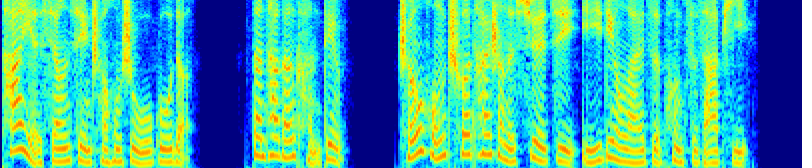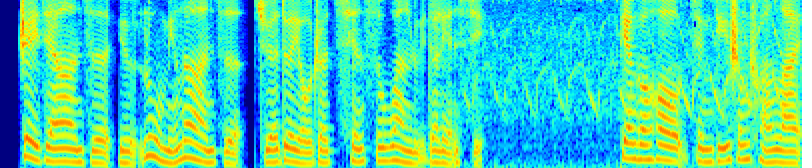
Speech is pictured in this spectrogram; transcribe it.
他也相信陈红是无辜的。但他敢肯定，陈红车胎上的血迹一定来自碰瓷砸皮。这件案子与陆明的案子绝对有着千丝万缕的联系。片刻后，警笛声传来，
